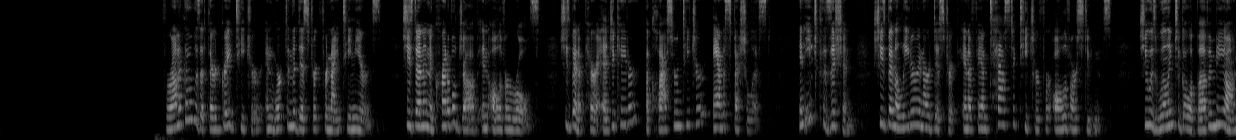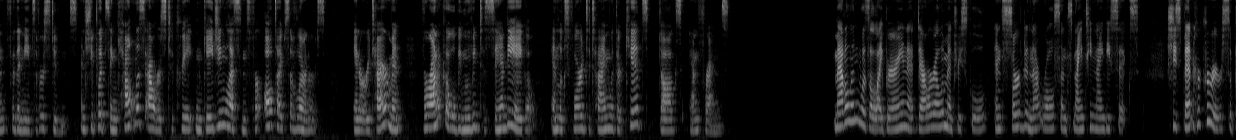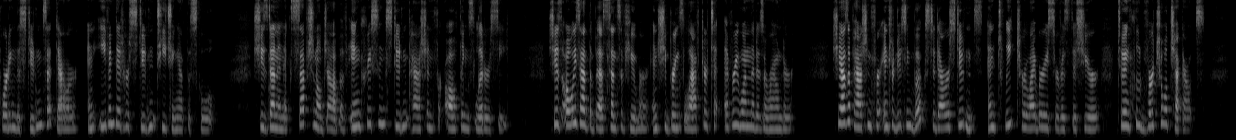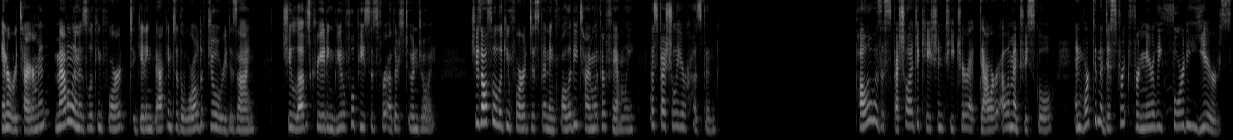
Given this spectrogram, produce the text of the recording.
Veronica was a third grade teacher and worked in the district for 19 years. She's done an incredible job in all of her roles. She's been a paraeducator, a classroom teacher, and a specialist. In each position, she's been a leader in our district and a fantastic teacher for all of our students. She was willing to go above and beyond for the needs of her students, and she puts in countless hours to create engaging lessons for all types of learners. In her retirement, Veronica will be moving to San Diego and looks forward to time with her kids, dogs, and friends. Madeline was a librarian at Dower Elementary School and served in that role since 1996. She spent her career supporting the students at Dower and even did her student teaching at the school. She's done an exceptional job of increasing student passion for all things literacy. She has always had the best sense of humor, and she brings laughter to everyone that is around her. She has a passion for introducing books to Dower students and tweaked her library service this year to include virtual checkouts. In her retirement, Madeline is looking forward to getting back into the world of jewelry design. She loves creating beautiful pieces for others to enjoy. She's also looking forward to spending quality time with her family, especially her husband. Paula was a special education teacher at Dower Elementary School and worked in the district for nearly 40 years.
